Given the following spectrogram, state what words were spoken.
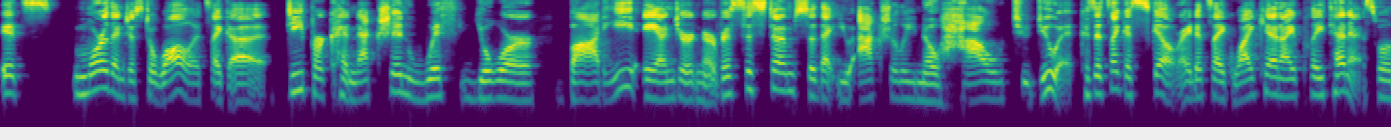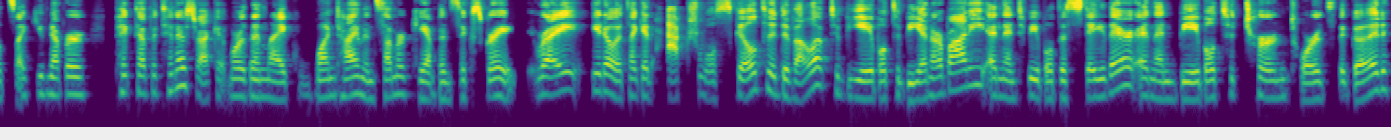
It's more than just a wall. It's like a deeper connection with your body and your nervous system so that you actually know how to do it. Cause it's like a skill, right? It's like, why can't I play tennis? Well, it's like you've never picked up a tennis racket more than like one time in summer camp in sixth grade, right? You know, it's like an actual skill to develop to be able to be in our body and then to be able to stay there and then be able to turn towards the good.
